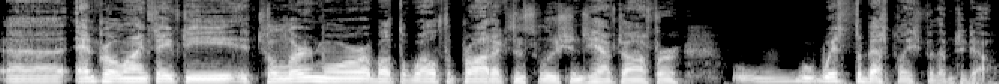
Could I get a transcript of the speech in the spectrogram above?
uh, and Proline Safety to learn more about the wealth of products and solutions you have to offer, what's the best place for them to go?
